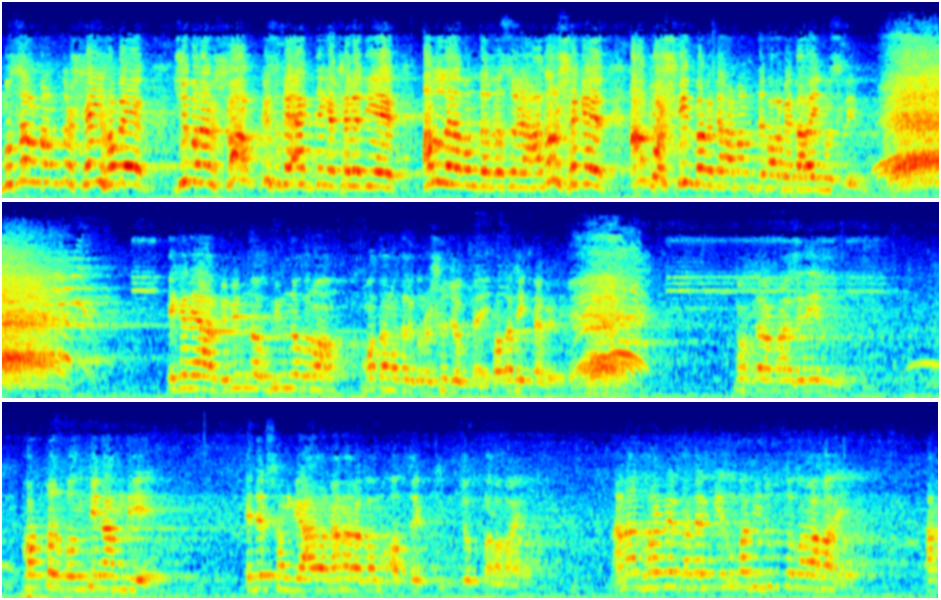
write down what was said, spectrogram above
মুসলমান তো সেই হবে, জীবনের সব কিছুকে একদিকে ছেড়ে দিয়ে আল্লাহ এবং তার রসুলের আদর্শকে আপসহীন ভাবে যারা মানতে পারবে তারাই মুসলিম। এখানে আর বিভিন্ন, ভিন্ন কোন মতামতের কোন সুযোগ নেই। কথা ঠিক না বেড়ে কট্টরপন্থী নাম দিয়ে এদের সঙ্গে আরও নানা রকম অবজেক্ট যোগ করা হয়। নানা ধরনের তাদেরকে উপাধি যুক্ত করা হয়। আর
